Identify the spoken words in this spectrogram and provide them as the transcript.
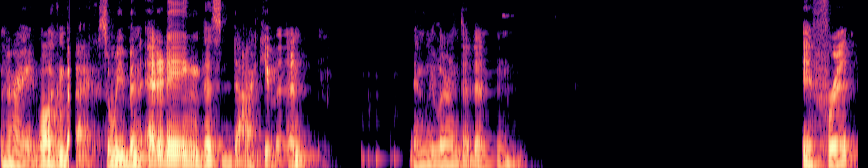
All right, welcome back. So we've been editing this document and we learned that an Ifrit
